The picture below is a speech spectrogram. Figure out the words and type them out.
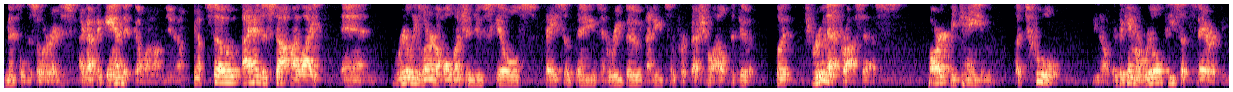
mental disorder. I just I got the gambit going on, you know. Yep. So I had to stop my life and really learn a whole bunch of new skills, face some things, and reboot. And I needed some professional help to do it. But through that process, art became a tool. You know, it became a real piece of therapy.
